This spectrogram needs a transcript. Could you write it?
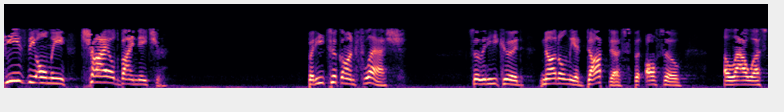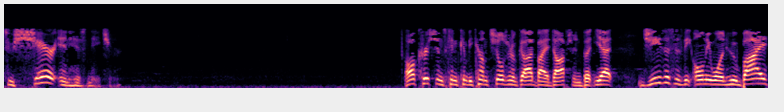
He's the only child by nature. But He took on flesh so that He could not only adopt us, but also allow us to share in His nature. All Christians can, can become children of God by adoption, but yet Jesus is the only one who, by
